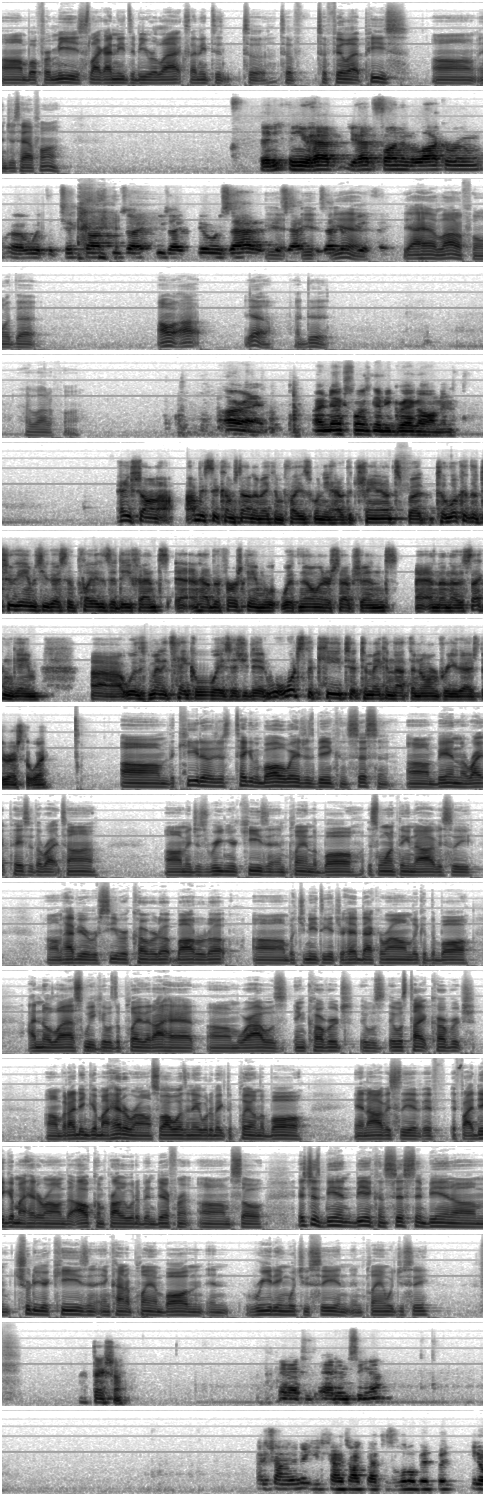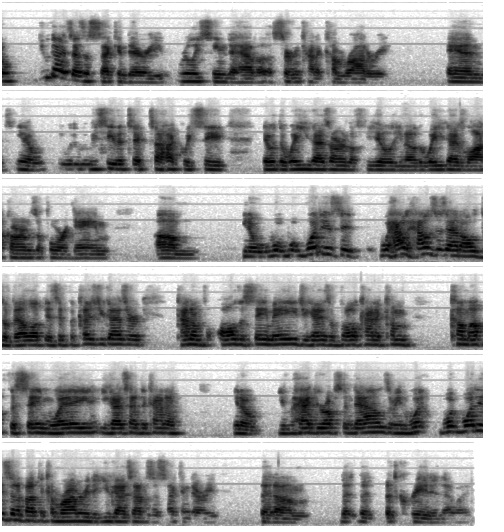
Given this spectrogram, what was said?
Um, but for me, it's like I need to be relaxed. I need to to to, to feel at peace um, and just have fun. And, and, you had you had fun in the locker room uh, with the TikTok. whose, whose idea was that? Is yeah, that is that yeah, be a thing? Yeah, I had a lot of fun with that. I, I yeah, I did. I had a lot of fun. All right, our next one's gonna be Greg Auman. Hey, Sean, obviously it comes down to making plays when you have the chance, but to look at the two games you guys have played as a defense and have the first game w- with no interceptions and then the second game uh, with as many takeaways as you did, what's the key to, to making that the norm for you guys the rest of the way? Um, the key to just taking the ball away is just being consistent, um, being in the right pace at the right time, um, and just reading your keys and playing the ball. It's one thing to obviously um, have your receiver covered up, bottled up, um, but you need to get your head back around, look at the ball I know last week it was a play that I had um, where I was in coverage. It was it was tight coverage, um, but I didn't get my head around, so I wasn't able to make the play on the ball. And obviously, if if, if I did get my head around, the outcome probably would have been different. Um, so it's just being being consistent, being um, true to your keys, and, and kind of playing ball and, and reading what you see and, and, playing what you see. Thanks, Sean. And next is Ed Sean. I know you kind of talked about this a little bit, but you know, you guys as a secondary really seem to have a certain kind of camaraderie. And, you know, we, we, see the TikTok, we see, you know, the way you guys are in the field, you know, the way you guys lock arms before a game. Um, you know, w- what is it? How, how does that all develop? Is it because you guys are kind of all the same age? You guys have all kind of come, come up the same way. You guys had to kind of, you know, you've had your ups and downs. I mean, what, what, what is it about the camaraderie that you guys have as a secondary that, um, that, that that's created that way?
